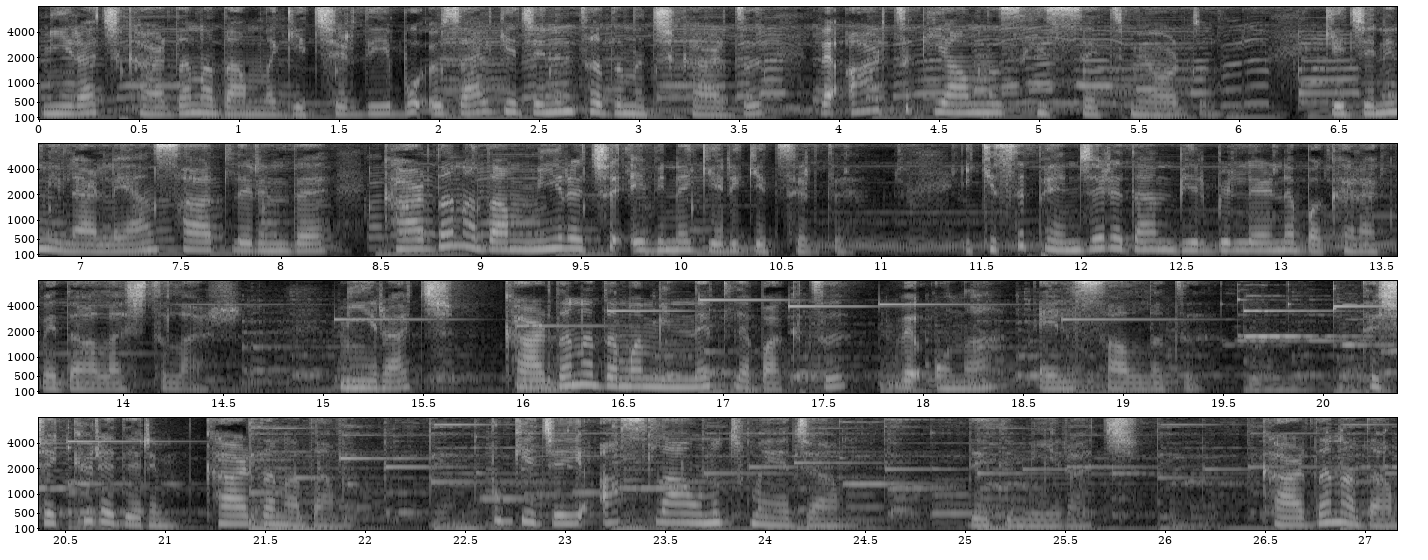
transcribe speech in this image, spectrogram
Miraç kardan adamla geçirdiği bu özel gecenin tadını çıkardı ve artık yalnız hissetmiyordu. Gecenin ilerleyen saatlerinde kardan adam Miraç'ı evine geri getirdi. İkisi pencereden birbirlerine bakarak vedalaştılar. Miraç, kardan adama minnetle baktı ve ona el salladı. Teşekkür ederim kardan adam. Bu geceyi asla unutmayacağım, dedi Miraç. Kardan adam,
